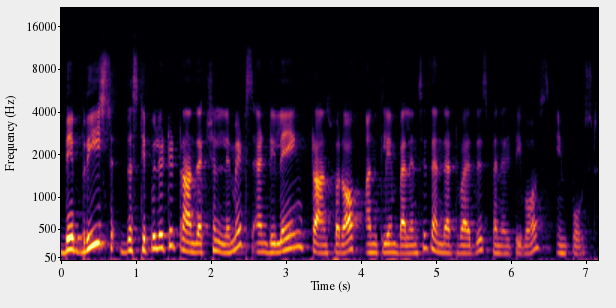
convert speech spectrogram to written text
They breached the stipulated transaction limits and delaying transfer of unclaimed balances and that's why this penalty was imposed.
